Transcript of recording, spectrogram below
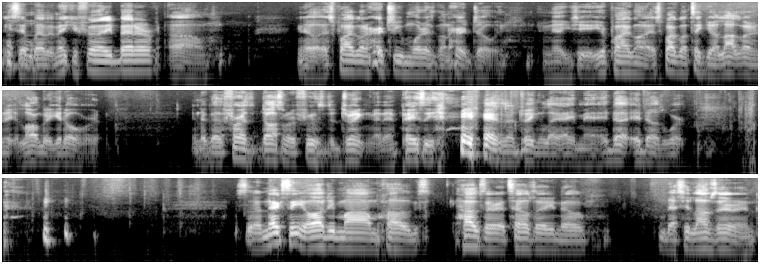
He said, but if it make you feel any better, um, you know, it's probably going to hurt you more than it's going to hurt Joey. You know, you are probably to, it's probably to take you a lot longer, longer to get over it. You know, because first Dawson refuses to drink, and then Pacey has a drink like, hey, man, it does, it does work. so next scene, Audrey mom hugs, hugs her and tells her, you know, that she loves her and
